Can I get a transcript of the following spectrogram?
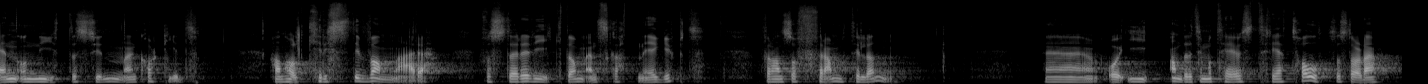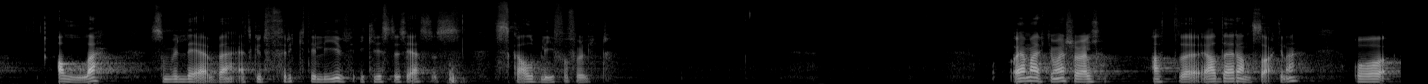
enn å nyte synden en kort tid. Han holdt Kristi vanære for større rikdom enn skattene i Egypt, for han så fram til lønnen. Eh, og I 2. Timoteus 3,12 så står det alle som vil leve et gudfryktig liv i Kristus Jesus, skal bli forfulgt. Og jeg merker meg sjøl at eh, ja, det er ransakende. Og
